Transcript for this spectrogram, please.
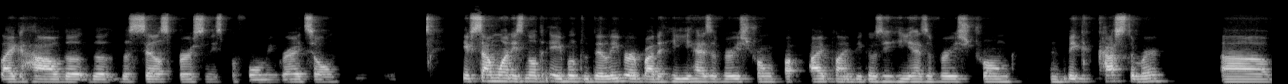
like how the the, the salesperson is performing, right? So if someone is not able to deliver, but he has a very strong pipeline because he has a very strong and big customer, uh,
